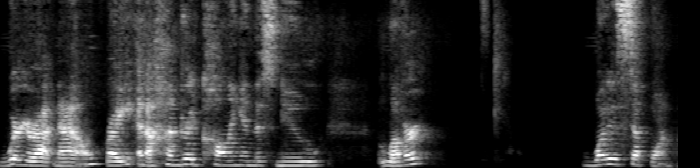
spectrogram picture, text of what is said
where you're at now, right? And 100 calling in this new lover, what is step one?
